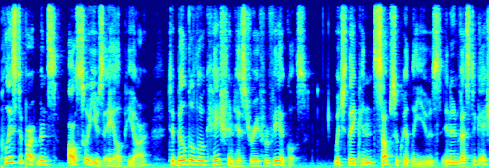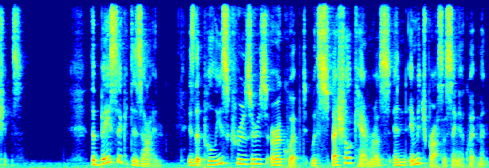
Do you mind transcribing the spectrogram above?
Police departments also use ALPR to build a location history for vehicles, which they can subsequently use in investigations. The basic design is that police cruisers are equipped with special cameras and image processing equipment.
